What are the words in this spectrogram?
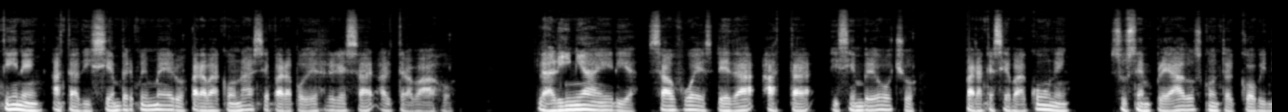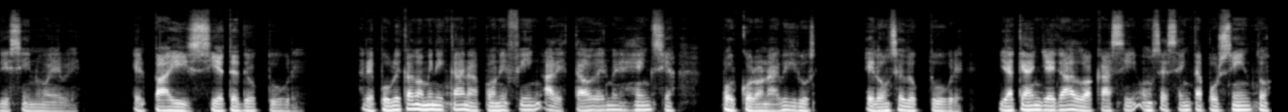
Tienen hasta diciembre primero para vacunarse para poder regresar al trabajo. La línea aérea Southwest le da hasta diciembre 8 para que se vacunen sus empleados contra el COVID-19. El país, 7 de octubre. República Dominicana pone fin al estado de emergencia por coronavirus el 11 de octubre ya que han llegado a casi un 60%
